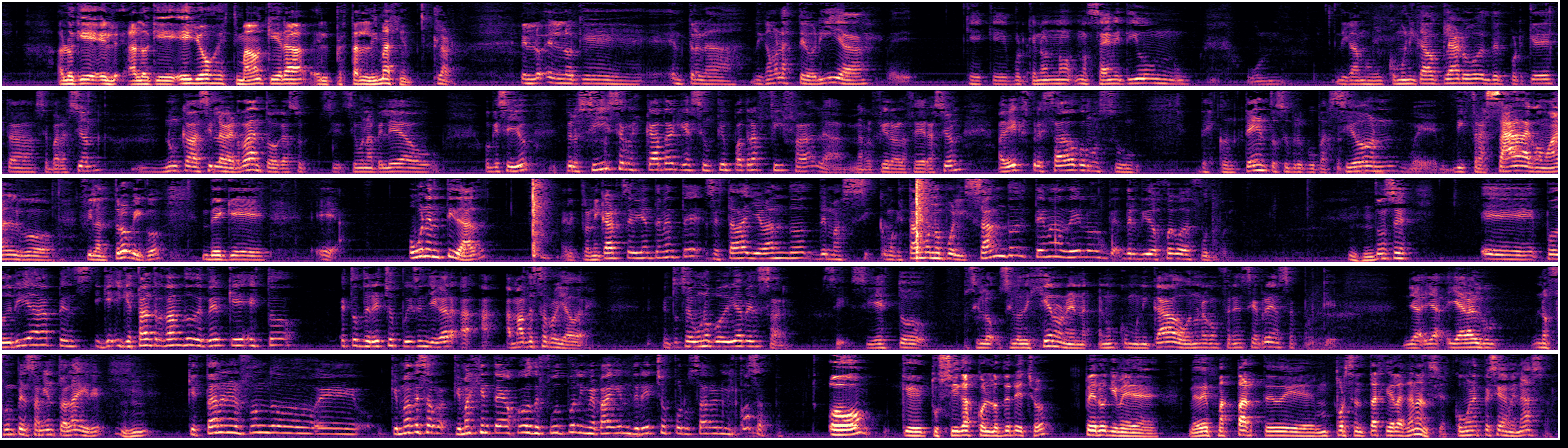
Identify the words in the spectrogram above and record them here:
a, lo que, el- a lo que ellos estimaban que era el prestarle la imagen. Claro. En lo, en lo que entre la, digamos las teorías eh, que, que porque no, no, no se ha emitido un, digamos un comunicado claro del porqué de esta separación. Nunca va a decir la verdad en todo caso si, si una pelea o, o qué sé yo, pero sí se rescata que hace un tiempo atrás FIFA, la, me refiero a la Federación, había expresado como su descontento, su preocupación, eh, disfrazada como algo filantrópico, de que eh, una entidad, Electronic Arts evidentemente, se estaba llevando demasi como que estaba monopolizando el tema de los, del videojuego de fútbol. Entonces, eh, podría pens- y que, y que estaban tratando de ver que esto, estos derechos pudiesen llegar a, a- a más desarrolladores. Entonces uno podría pensar, si, si esto, si lo, si lo dijeron en, en un comunicado o en una conferencia de prensa, porque ya, ya, ya era algo, no fue un pensamiento al aire, que están en el fondo, eh, que, más que más gente haga juegos de fútbol y me paguen derechos por usar mis cosas. po. O que tú sigas con los derechos, pero que me, me des más parte de un porcentaje de las ganancias. Como una especie de amenaza.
